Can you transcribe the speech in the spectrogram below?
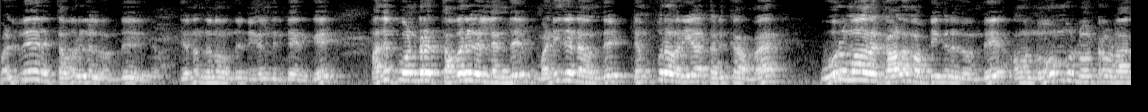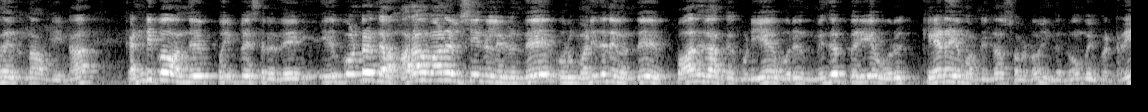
பல்வேறு தவறுகள் வந்து தினம் தினம் வந்து நிகழ்ந்துகிட்டே இருக்கு. அது போன்ற தவறுகள்ல இருந்து மனிதனை வந்து டெம்பரவரியா தடுக்காம ஒரு மாத காலம் அப்படிங்கிறது வந்து அவன் நோன்பு நோற்றவனாக இருந்தான் அப்படின்னா கண்டிப்பா வந்து பொய் பேசுறது. இது போன்ற இந்த ஹராமான விஷயங்கள் இருந்து ஒரு மனிதனை வந்து பாதுகாக்கக்கூடிய ஒரு மிகப்பெரிய ஒரு கேடயம் அப்படின்னு தான் சொல்லணும் இந்த நோன்பை பற்றி.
